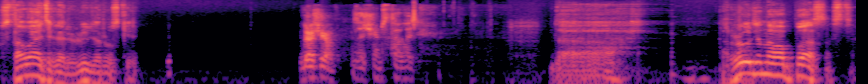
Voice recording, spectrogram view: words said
вставайте, говорю, люди русские. Зачем? Зачем вставать? Да. Родина в опасности.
